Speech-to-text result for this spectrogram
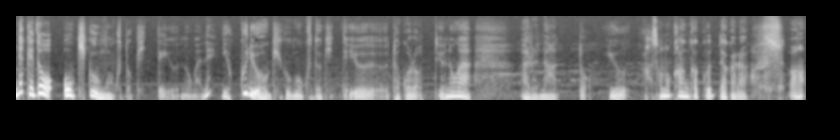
だけど大きく動く時っていうのがねゆっくり大きく動く時っていうところっていうのがあるなというその感覚だからあ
